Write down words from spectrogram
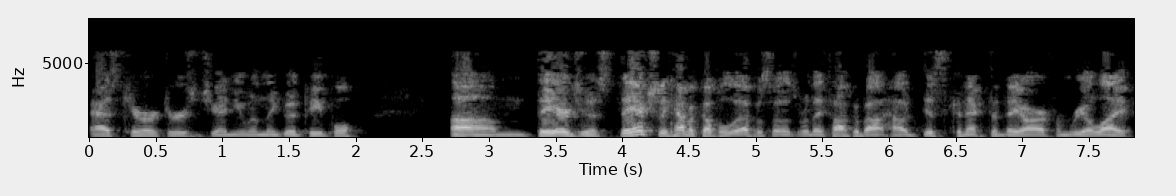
as characters genuinely good people. Um, they are just, they actually have a couple of episodes where they talk about how disconnected they are from real life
